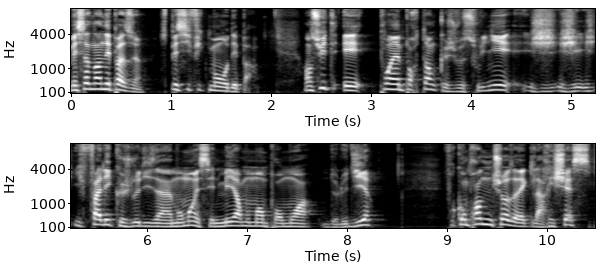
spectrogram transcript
mais ça n'en est pas un, spécifiquement au départ. Ensuite, et point important que je veux souligner, il fallait que je le dise à un moment, et c'est le meilleur moment pour moi de le dire. Il faut comprendre une chose avec la richesse,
